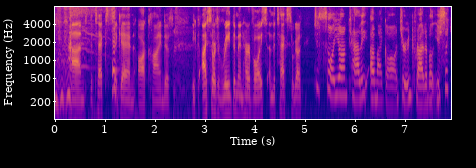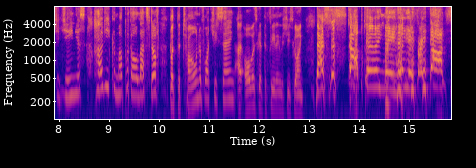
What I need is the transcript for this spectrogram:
and the texts again are kind of. You, I sort of read them in her voice, and the texts will go, Just saw you on telly. Oh my God, you're incredible. You're such a genius. How do you come up with all that stuff? but the tone of what she's saying, I always get the feeling that she's going, "That's just stop doing me, will you, for God's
